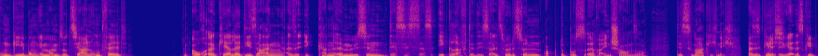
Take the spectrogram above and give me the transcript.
Umgebung, in meinem sozialen Umfeld, auch äh, Kerle, die sagen, also ich kann äh, Möschen, das ist das ekelhaft, das ist, als würdest du in einen Oktopus äh, reinschauen, so. Das mag ich nicht. Also es gibt, ja, es gibt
